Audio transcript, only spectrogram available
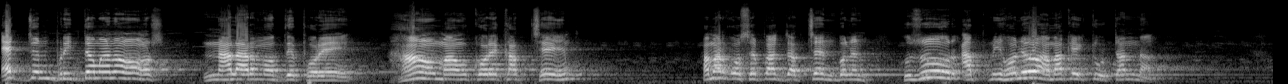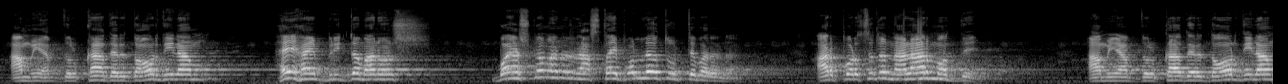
একজন বৃদ্ধ মানুষ নালার মধ্যে পড়ে হাও মাও করে খাচ্ছে আমার গোসে পাক যাচ্ছেন, বলেন, হুজুর, আপনি হলেও আমাকে একটু উঠান না। আমি আব্দুল কাদের দৌড় দিলাম। হে হ্যাঁ বৃদ্ধ মানুষ, বয়স্ক মানুষ রাস্তায় পড়লেও তো উঠতে পারে না। আর পড়ছে তো নালার মধ্যে। আমি আব্দুল কাদের দৌড় দিলাম।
